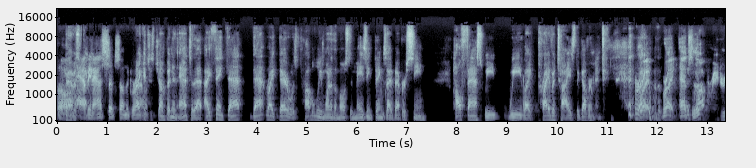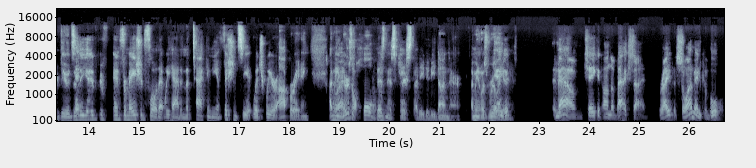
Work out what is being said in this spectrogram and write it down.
um, Travis, having assets on the ground. i could just jump in and add to that. I think that that right there was probably one of the most amazing things i've ever seen how fast we we like privatize the government right? Right, right. absolutely. operator dudes and the information flow that we had and the tech and the efficiency at which we are operating. I mean right. there's a whole business case study to be done there. I mean it was really it, now take it on the backside right? So i'm in kabul.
